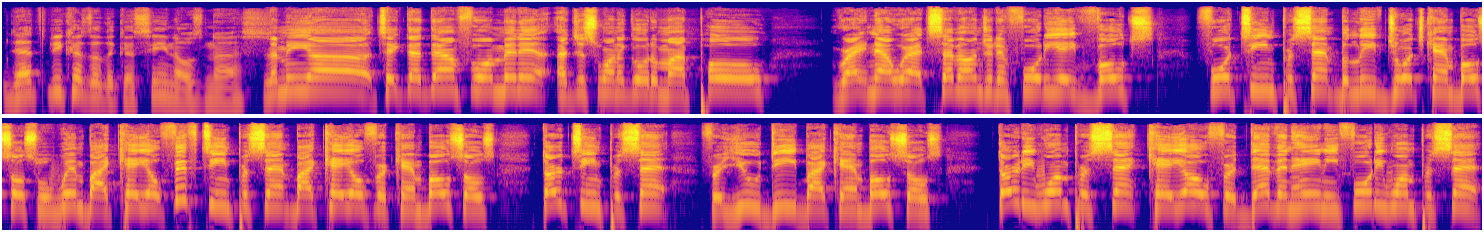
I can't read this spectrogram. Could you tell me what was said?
That's because of the casinos, Nuss. Let me uh take that down for a minute. I just want to go to my poll. Right now, we're at 748 votes. 14% believe George Kambosos will win by KO. 15% by KO for Kambosos. 13% for UD by Kambosos. 31% KO for Devin Haney. 41%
